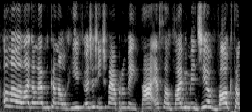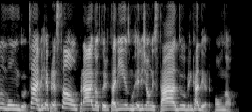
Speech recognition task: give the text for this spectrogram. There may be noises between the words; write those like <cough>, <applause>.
Olá, olá, galera do canal Riff. Hoje a gente vai aproveitar essa vibe medieval que tá no mundo. Sabe, repressão, praga, autoritarismo, religião no Estado, brincadeira. Ou não.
